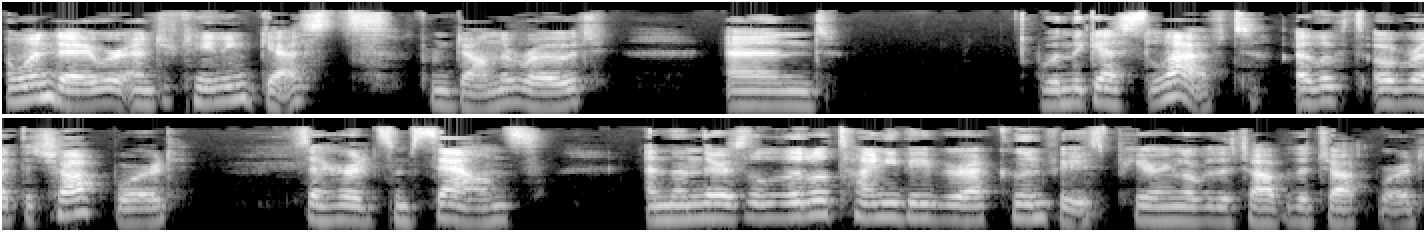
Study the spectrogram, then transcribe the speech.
And one day we're entertaining guests from down the road. And when the guests left, I looked over at the chalkboard because I heard some sounds. And then there's a little tiny baby raccoon face peering over the top of the chalkboard.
